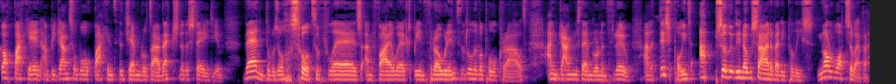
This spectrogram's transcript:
got back in and began to walk back into the general direction of the stadium. Then there was all sorts of flares and fireworks being thrown into the Liverpool crowd and gangs then running through. And at this point, absolutely no sign of any police, none whatsoever.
